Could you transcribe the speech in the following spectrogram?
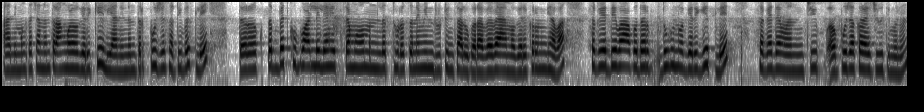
आणि मग त्याच्यानंतर आंघोळ वगैरे केली आणि नंतर पूजेसाठी बसले. तर तब्येत खूप वाढलेली आहे त्याच्यामुळं म्हणलं थोडंसं नवीन रुटीन चालू करावं व्यायाम वगैरे करून घ्यावा. सगळे देवा अगोदर धुवून वगैरे घेतले. सगळ्या देवांची पूजा करायची होती म्हणून.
